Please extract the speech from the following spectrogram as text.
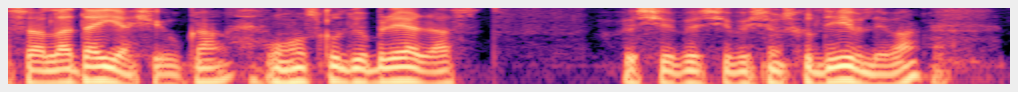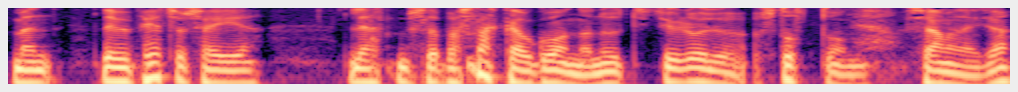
seg la deia sjuka och hun skulle opereras visst visst visst hun skulle överleva men Levi Petrus säger lätt mig släppa snacka av gången nu till stått Stotton samman ja.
